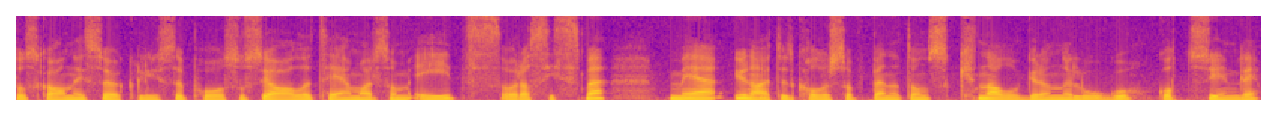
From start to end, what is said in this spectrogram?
Toscani søkelyset på sosiale temaer som aids og rasisme, med United Colors of Benettons knallgrønne logo godt synlig.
